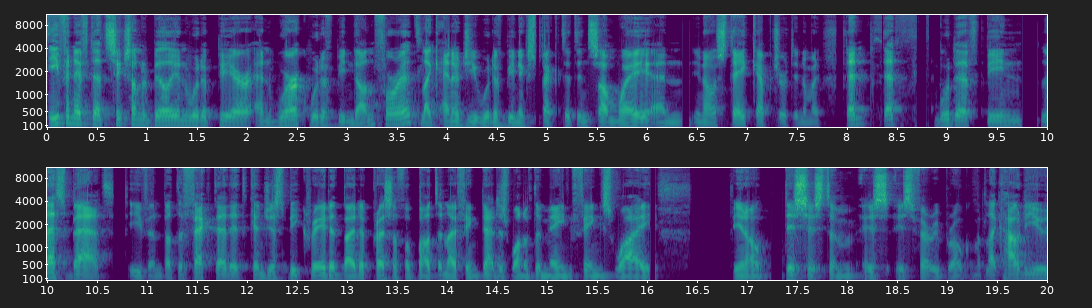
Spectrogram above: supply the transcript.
even if that 600 billion would appear and work would have been done for it like energy would have been expected in some way and you know stay captured in a then that would have been less bad even. But the fact that it can just be created by the press of a button i think that is one of the main things why you know this system is is very broken. But like how do you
